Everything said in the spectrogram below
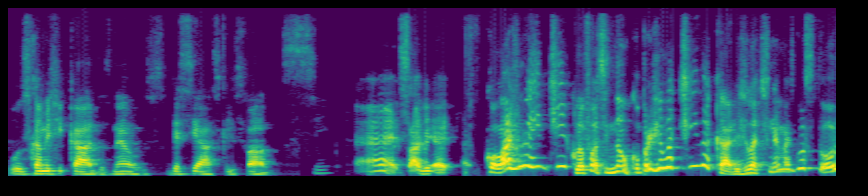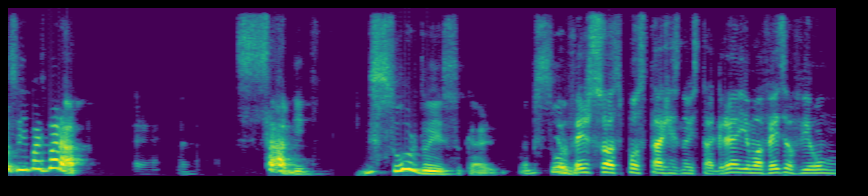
os ramificados, né, os BCAAs que eles falam. É, sabe, é, colágeno é ridículo. Eu falo assim, não, compra gelatina, cara. Gelatina é mais gostoso e mais barato. É. Sabe? Absurdo isso, cara. Absurdo. Eu vejo suas postagens no Instagram e uma vez eu vi um,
